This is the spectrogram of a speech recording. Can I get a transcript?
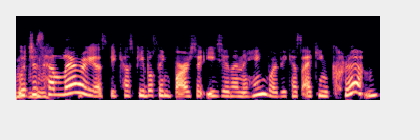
which is hilarious because people think bars are easier than the hangboard because I can crimp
